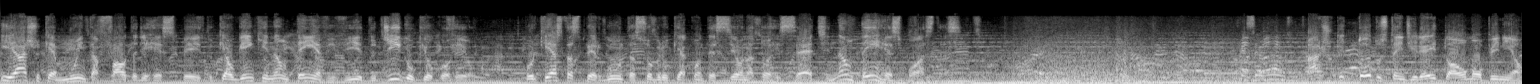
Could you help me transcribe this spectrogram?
E acho que é muita falta de respeito que alguém que não tenha vivido diga o que ocorreu. Porque estas perguntas sobre o que aconteceu na Torre 7 não têm respostas. Acho que todos têm direito a uma opinião.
